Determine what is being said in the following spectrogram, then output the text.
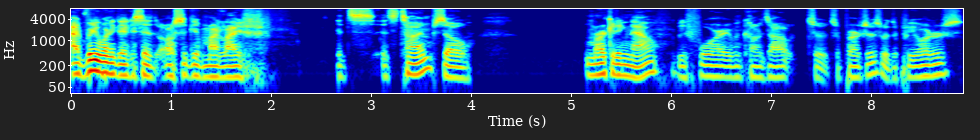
I really want to, like I said, also give my life its its time. So marketing now before it even comes out to, to purchase with the pre-orders.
